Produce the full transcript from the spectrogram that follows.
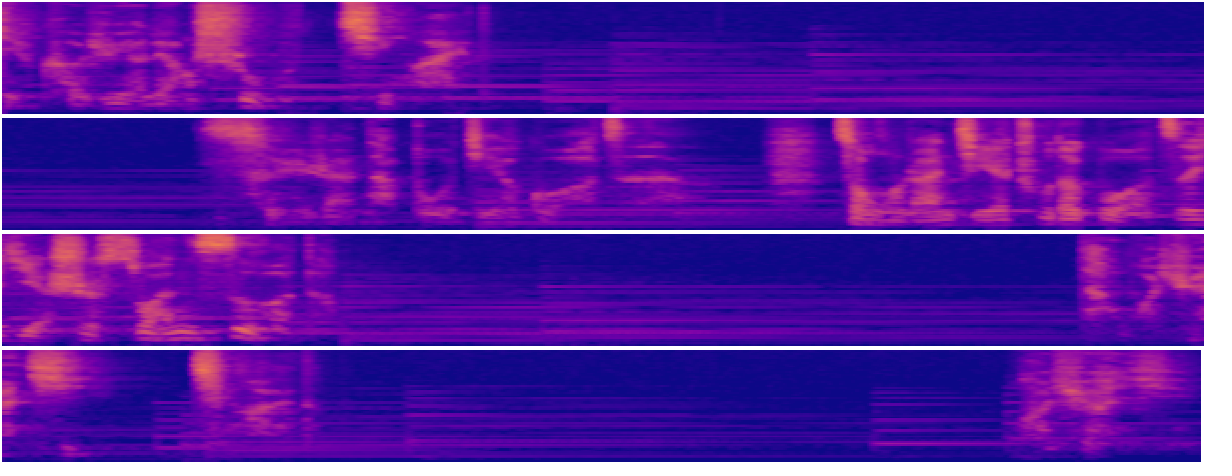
一棵月亮树，亲爱的。虽然它不结果子。纵然结出的果子也是酸涩的，但我愿意，亲爱的，我愿意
